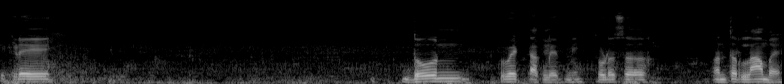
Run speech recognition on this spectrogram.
इकडे दोन वेट टाकलेत मी. थोडंसं अंतर लांब आहे.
